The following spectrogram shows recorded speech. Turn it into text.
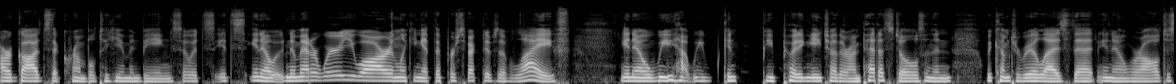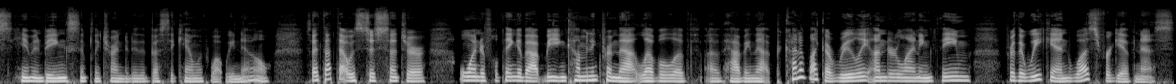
are gods that crumble to human beings. So it's it's you know no matter where you are and looking at the perspectives of life, you know, we have we can be putting each other on pedestals and then we come to realize that you know we're all just human beings simply trying to do the best they can with what we know so i thought that was just such a wonderful thing about being coming from that level of, of having that kind of like a really underlining theme for the weekend was forgiveness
